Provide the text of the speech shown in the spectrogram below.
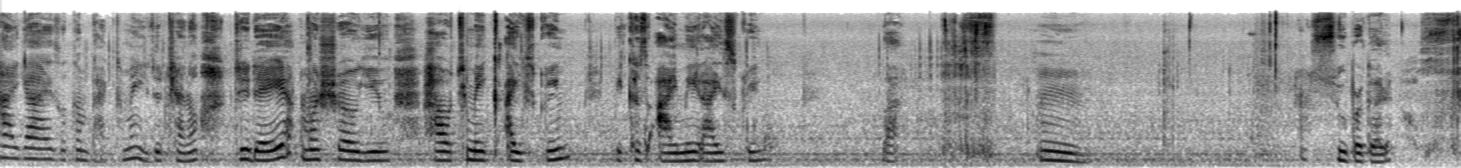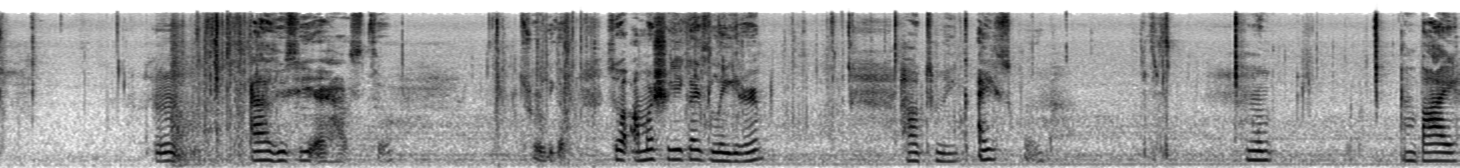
Hi guys, welcome back to my YouTube channel. Today I'm gonna show you how to make ice cream because I made ice cream. But mmm super good. Mm. As you see, it has to. It's really good. So I'm gonna show you guys later how to make ice cream. Mm. Bye.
